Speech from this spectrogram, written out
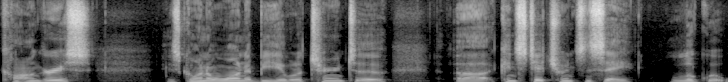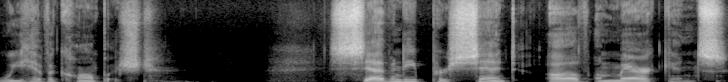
Congress is going to want to be able to turn to uh, constituents and say, look what we have accomplished. 70% of Americans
